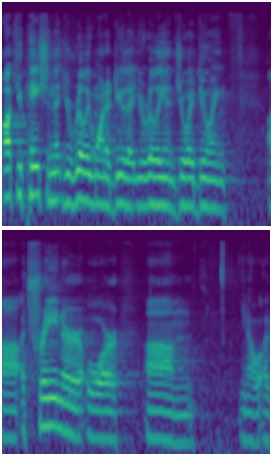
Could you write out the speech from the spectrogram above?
occupation that you really want to do, that you really enjoy doing, uh, a trainer or um, you know,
